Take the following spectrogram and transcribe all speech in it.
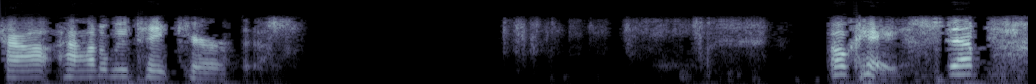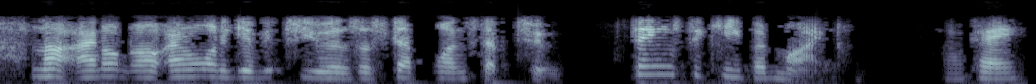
How, how do we take care of this? Okay, step, not, I don't know, I don't want to give it to you as a step one, step two. Things to keep in mind, okay?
